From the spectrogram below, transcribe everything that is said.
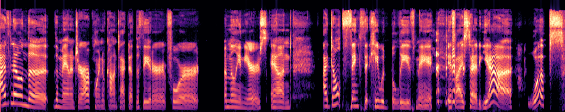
I've known the the manager, our point of contact at the theater for a million years and I don't think that he would believe me if I said, "Yeah, whoops,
